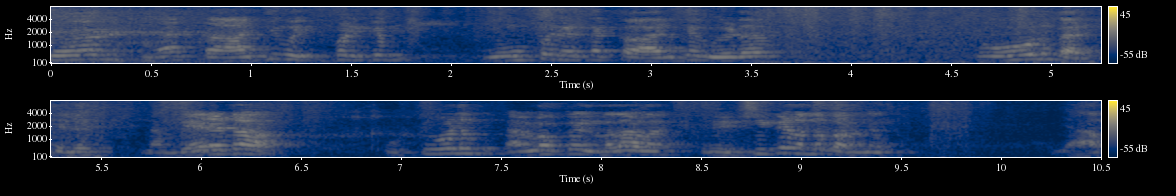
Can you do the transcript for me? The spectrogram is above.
ഞാൻ കാഞ്ചി വലിപ്പടിക്കും മൂപ്പര് എന്റെ കാലിന്റെ വീട് തോട് തരത്തിൽ. നമ്പേരേട്ടാ കുട്ടികളും ഞങ്ങളൊക്കെ ഉള്ളതാണ്. രക്ഷിക്കണമെന്ന് പറഞ്ഞു. ഞാൻ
